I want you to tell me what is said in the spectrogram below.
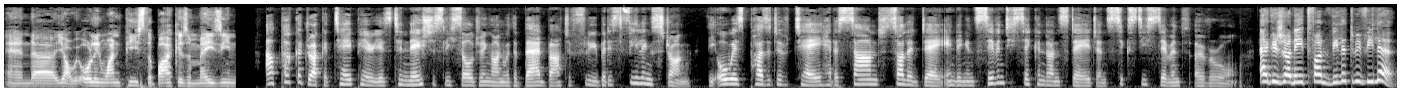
and uh, yeah, we're all in one piece. The bike is amazing. Our pocket rocket Tay Perry is tenaciously soldiering on with a bad bout of flu, but is feeling strong. The always positive Tay had a sound, solid day, ending in 72nd on stage and 67th overall. Ek is Janet van Wiele twee Wiele.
